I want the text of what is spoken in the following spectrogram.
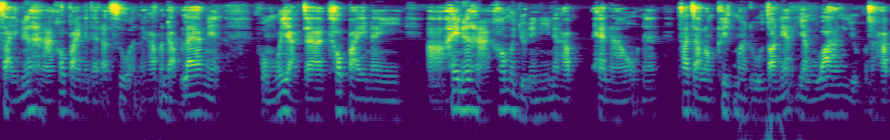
ใส่เนื้อหาเข้าไปในแต่ละส่วนนะครับ อันดับแรกเนี่ยผมก็อยากจะเข้าไปในให้เนื้อหาเข้ามาอยู่ในนี้นะครับ handout นะ ถ้าจะลองคลิกมาดูตอนนี้ยังว่างอยู่นะครับ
